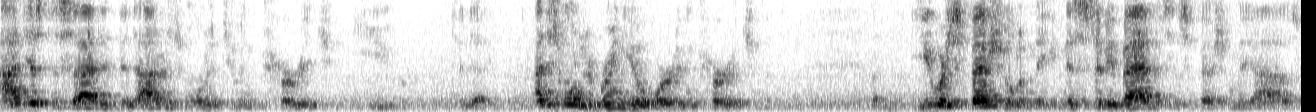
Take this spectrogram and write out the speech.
I just decided that I just wanted to encourage you today. I just wanted to bring you a word of encouragement. You are special to me. Mississippi Baptist is special to me. I was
